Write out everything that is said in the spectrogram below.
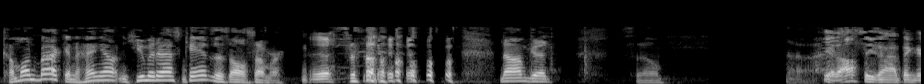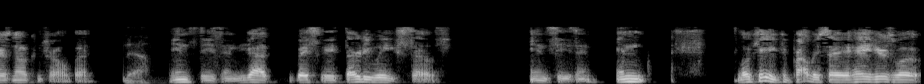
come on back and hang out in humid ass Kansas all summer. yeah. So, no, I'm good. So, uh, Yeah, the off season, I think there's no control, but yeah, in season, you got basically 30 weeks of in season. And okay, you could probably say, Hey, here's what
